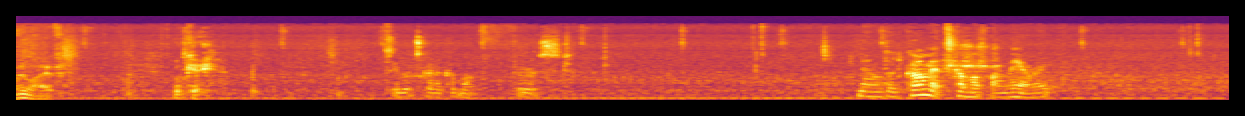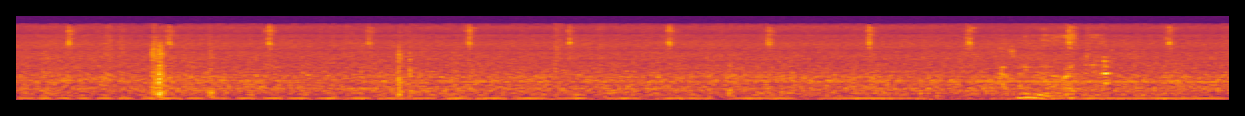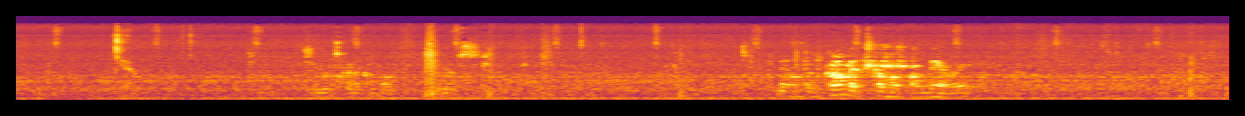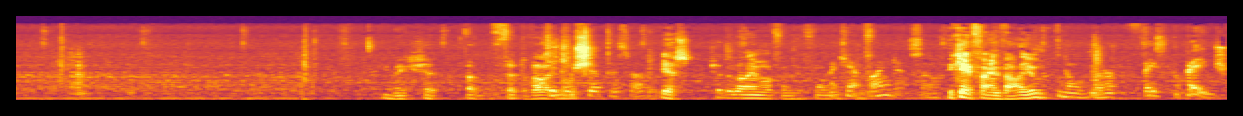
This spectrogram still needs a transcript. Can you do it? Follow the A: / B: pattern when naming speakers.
A: we're live. Okay.
B: See what's gonna come up first. Now, the comments come up on there, right?
A: I think they're right there.
B: Yeah. See what's gonna come up first. Now, the comments come up on there, right?
A: You make shut, uh, shut the volume
B: Did you
A: off.
B: shut this out?
A: Yes, shut the volume off on your phone.
B: I can't find it, so,
A: You can't find volume?
B: no, your Facebook page.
